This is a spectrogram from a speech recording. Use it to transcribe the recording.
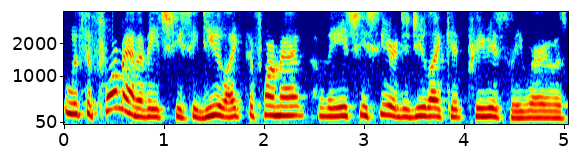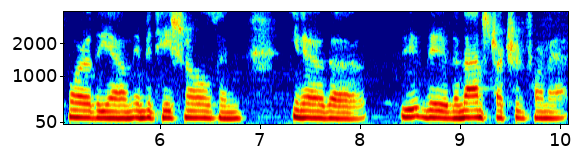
with the format of HGC, do you like the format of the HGC, or did you like it previously, where it was more of the um, invitationals and, you know, the the the, the non-structured format?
